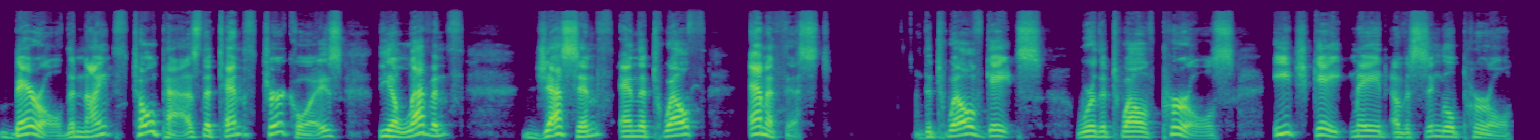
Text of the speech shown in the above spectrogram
beryl, the ninth topaz, the tenth turquoise, the eleventh jacinth, and the twelfth amethyst. The twelve gates were the twelve pearls, each gate made of a single pearl.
